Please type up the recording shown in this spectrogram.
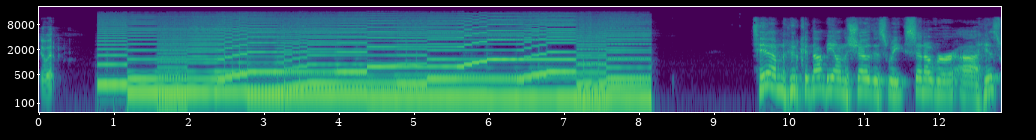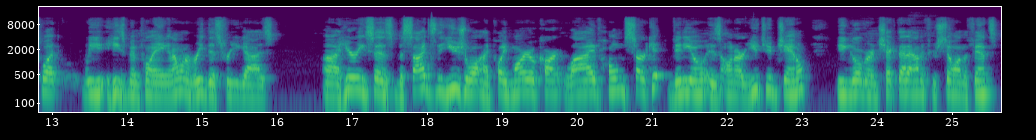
Do it. Tim, who could not be on the show this week, sent over uh, his what we he's been playing, and I want to read this for you guys. Uh, here he says, besides the usual, I played Mario Kart Live Home Circuit. Video is on our YouTube channel. You can go over and check that out if you're still on the fence.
